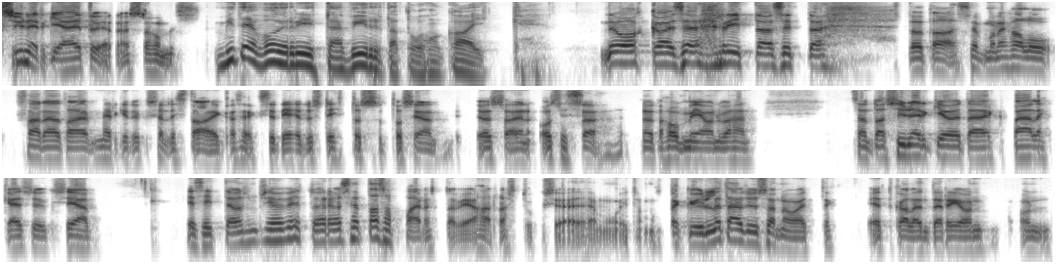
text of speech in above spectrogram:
Synergiaetuja näissä hommissa. Miten voi riittää virta tuohon kaikkeen? No kai se riittää sitten tota, semmoinen halu saada jotain merkityksellistä aikaiseksi. Tietysti tuossa tosiaan joissain osissa noita hommia on vähän sanotaan synergioita ja päällekkäisyyksiä. Ja sitten on semmoisia hyviä erilaisia tasapainottavia harrastuksia ja muita. Mutta kyllä täytyy sanoa, että, että kalenteri on, on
